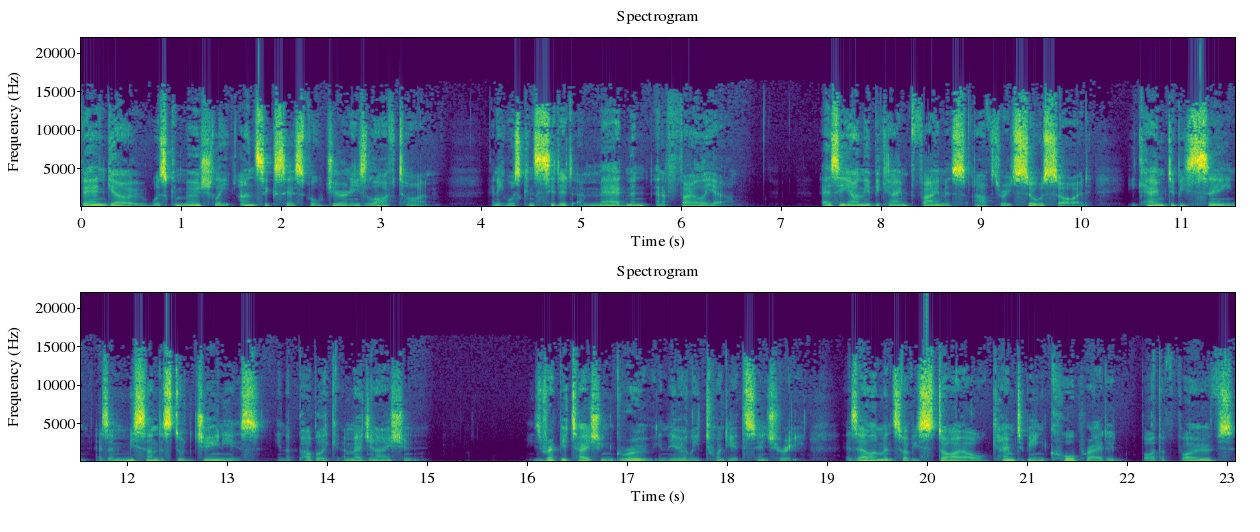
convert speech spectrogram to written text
Van Gogh was commercially unsuccessful during his lifetime, and he was considered a madman and a failure. As he only became famous after his suicide, he came to be seen as a misunderstood genius in the public imagination. His reputation grew in the early 20th century as elements of his style came to be incorporated by the Fauves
